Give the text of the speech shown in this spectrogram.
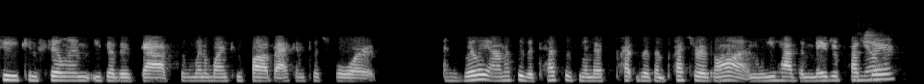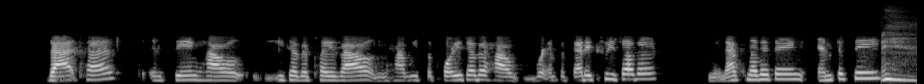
two can fill in each other's gaps and when one can fall back and push forward and really honestly the test is when there's pre- the pressure is on. When you have the major pressure yep. that test and seeing how each other plays out and how we support each other how we're empathetic to each other i mean that's another thing. Empathy?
